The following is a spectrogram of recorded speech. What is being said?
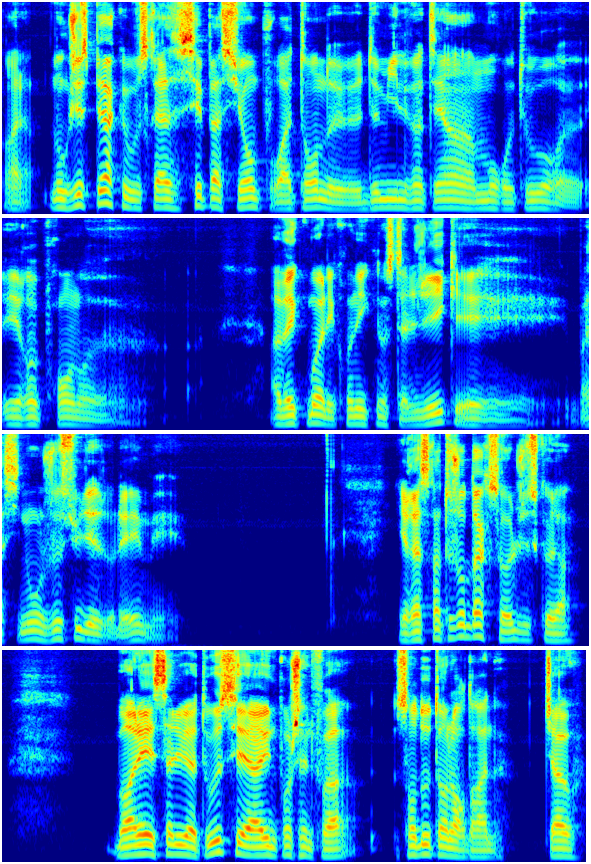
Voilà. Donc j'espère que vous serez assez patient pour attendre 2021 mon retour euh, et reprendre euh, avec moi les chroniques nostalgiques et bah sinon je suis désolé mais il restera toujours Dark Souls jusque-là. Bon allez, salut à tous et à une prochaine fois, sans doute en Lordran. Ciao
